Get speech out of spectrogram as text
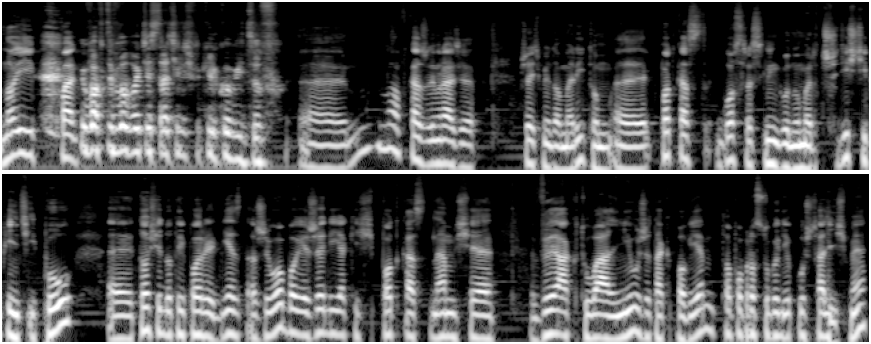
no i pa, Chyba w tym momencie straciliśmy kilku widzów. e, no w każdym razie przejdźmy do meritum. E, podcast Głos Wrestlingu numer 35,5. E, to się do tej pory nie zdarzyło, bo jeżeli jakiś podcast nam się wyaktualnił, że tak powiem, to po prostu go nie puszczaliśmy.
